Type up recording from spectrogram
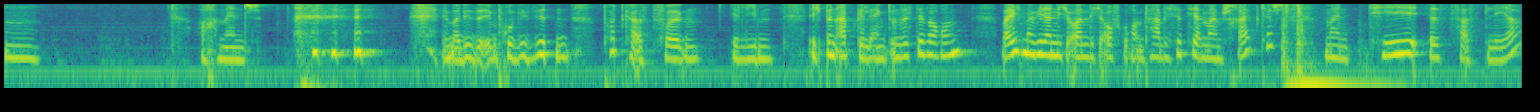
Hm. Ach Mensch. Immer diese improvisierten Podcast-Folgen, ihr Lieben. Ich bin abgelenkt. Und wisst ihr warum? Weil ich mal wieder nicht ordentlich aufgeräumt habe. Ich sitze hier an meinem Schreibtisch. Mein Tee ist fast leer.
